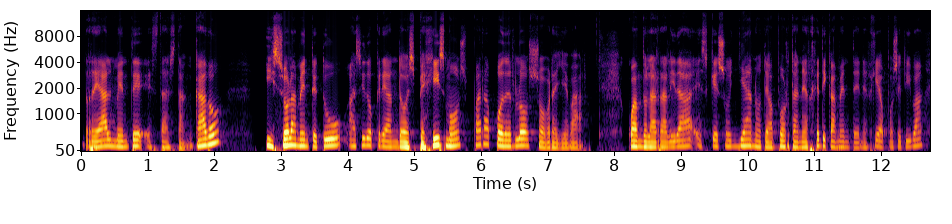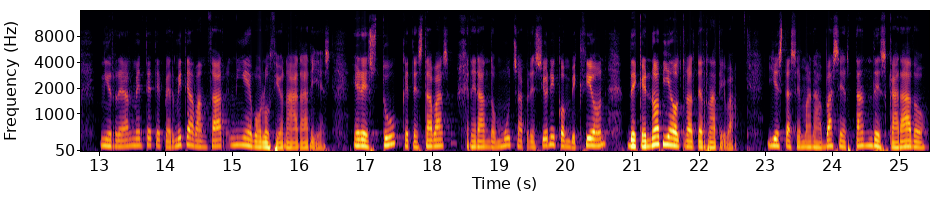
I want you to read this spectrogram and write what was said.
realmente está estancado y solamente tú has ido creando espejismos para poderlo sobrellevar cuando la realidad es que eso ya no te aporta energéticamente energía positiva, ni realmente te permite avanzar ni evolucionar, Aries. Eres tú que te estabas generando mucha presión y convicción de que no había otra alternativa. Y esta semana va a ser tan descarado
